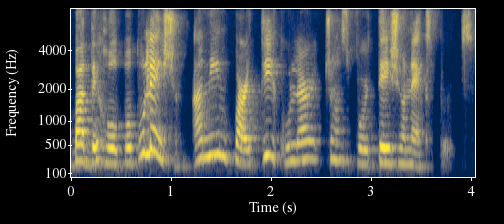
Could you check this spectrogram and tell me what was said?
but the whole population, and in particular, transportation experts.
